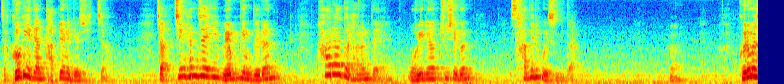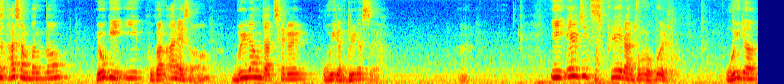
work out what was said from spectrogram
자 거기에 대한 답변이 될 수 있죠 자 지금 현재 이 외국인들은 하락을 하는데 오히려 주식은 사들이고 있습니다 어. 그러면서 다시 한 번 더 여기 이 구간 안에서 물량 자체를 오히려 늘렸어요 어. 이 LG 디스플레이라는 종목을 오히려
